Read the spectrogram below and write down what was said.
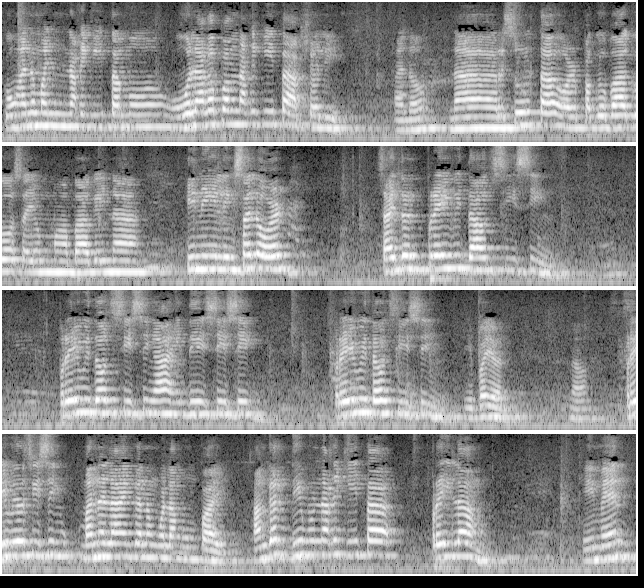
kung ano man yung nakikita mo. Wala ka pang nakikita actually. Ano, na resulta or pagbabago sa yung mga bagay na hiniling sa Lord. So I don't pray without ceasing. Pray without ceasing ha, hindi sisig. Pray without ceasing. Iba yon. No? Pray without ceasing, manalangin ka ng walang umpay. Hanggat di mo nakikita, pray lang. Amen?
